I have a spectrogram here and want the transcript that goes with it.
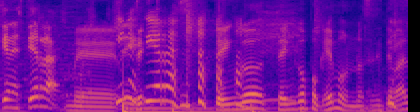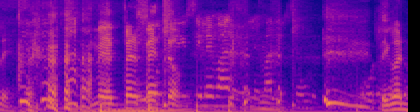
¿tienes tierras? Me... ¿Tienes tierras? Tengo, tengo Pokémon, no sé si te vale. Me- perfecto. Uh, sí, sí, le vale, le vale, seguro. seguro, tengo seguro.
